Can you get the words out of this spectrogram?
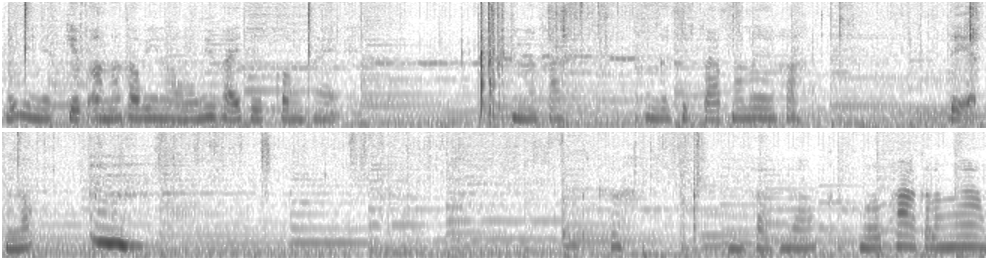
แล้วอีกเนี่ยเก็บเอานะคะพี่น้องมีไผ่ถือกล่องให้นะคะมันก็สิตัดมาเลยค่ะแดดเนาะค่ะนี่ค่ะพี่น้องมูลค่ากำลังงาม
